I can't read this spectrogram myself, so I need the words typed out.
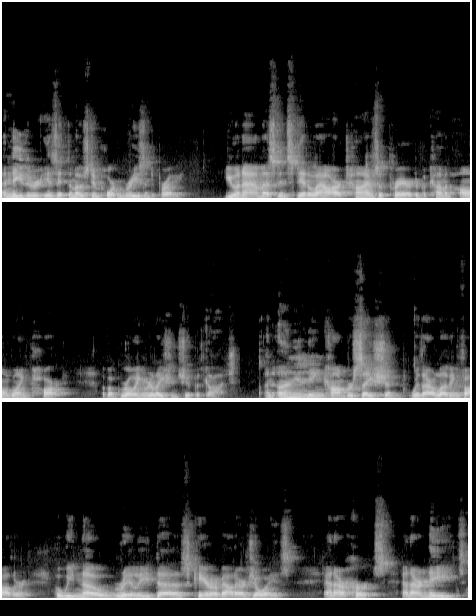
And neither is it the most important reason to pray. You and I must instead allow our times of prayer to become an ongoing part of a growing relationship with God an unending conversation with our loving Father, who we know really does care about our joys and our hurts and our needs,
